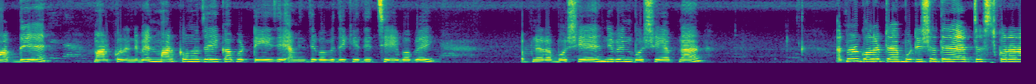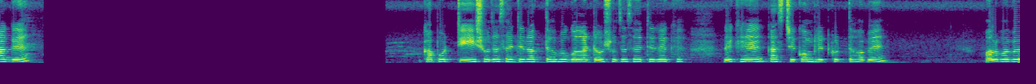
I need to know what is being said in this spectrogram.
মাপ দিয়ে মার্ক করে নেবেন। মার্ক অনুযায়ী কাপড়টি যে আমি যেভাবে দেখিয়ে দিচ্ছি, এভাবেই আপনারা বসিয়ে নেবেন, বসিয়ে আপনার আপনার গলাটা বডির সাথে অ্যাডজাস্ট করার আগে কাপড়টি সোজা সাইডে রাখতে হবে, গলাটাও সোজা সাইডে রেখে রেখে কাজটি কমপ্লিট করতে হবে। ভালোভাবে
